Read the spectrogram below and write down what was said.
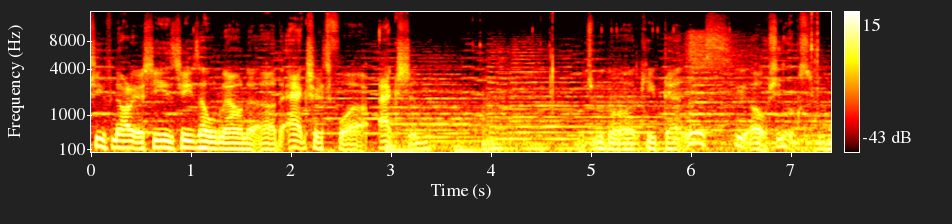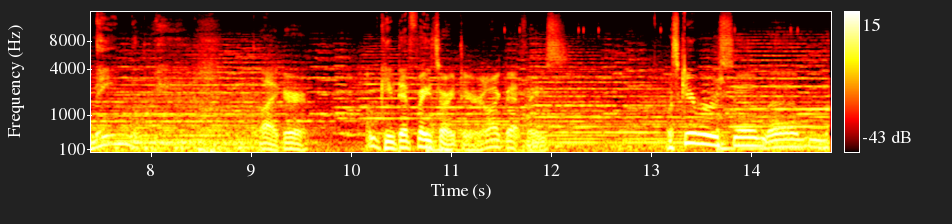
Chief Nadia, she's she's holding down the uh, the actress for uh, action. Which we're gonna keep that. Let's see. Oh, she looks mean. Like her. I'm gonna keep that face right there. I like that face. Let's give her some. Um,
